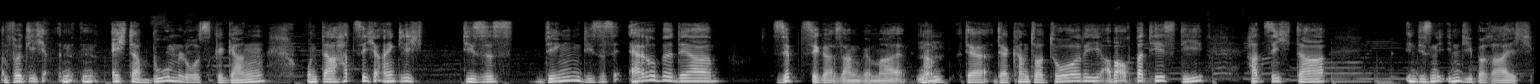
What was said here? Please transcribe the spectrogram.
wirklich ein, ein echter Boom losgegangen. Und da hat sich eigentlich dieses Ding, dieses Erbe der 70er, sagen wir mal, ne? Mhm. der, der Cantautori, aber auch Battisti, hat sich da in diesen Indie-Bereich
